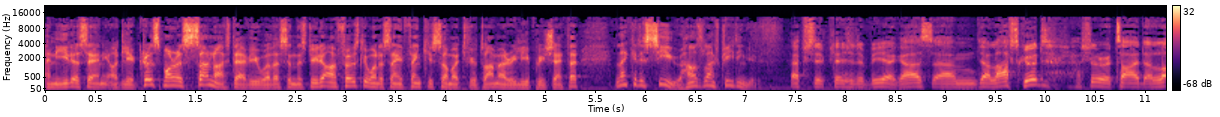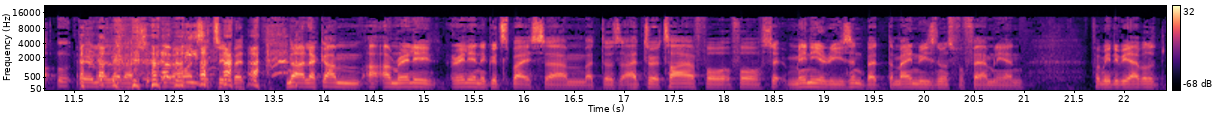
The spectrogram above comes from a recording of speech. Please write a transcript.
Is saying, Adlia, Chris Morris, so nice to have you with us in the studio. I firstly want to say thank you so much for your time. I really appreciate that. Lucky to see you. How's life treating you? Absolute pleasure to be here, guys. Um, yeah, life's good. I should have retired a lot earlier than I, should, than I wanted to, but no, look, I'm I'm really really in a good space. Um, was, I had to retire for for many a reason, but the main reason was for family and for me to be able to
